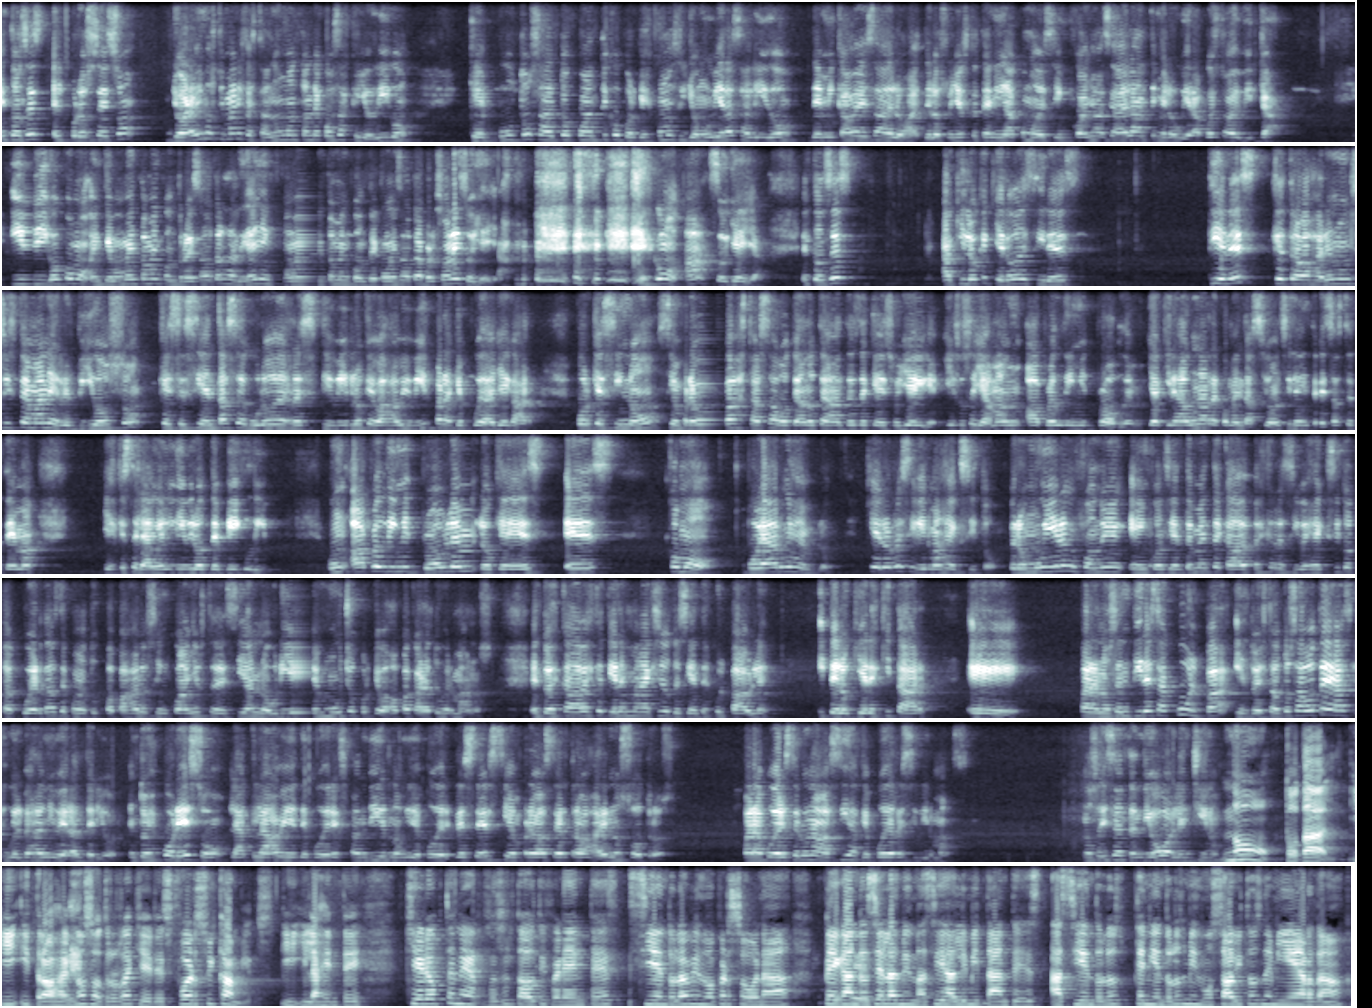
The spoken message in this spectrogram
Entonces, el proceso, yo ahora mismo estoy manifestando un montón de cosas que yo digo, qué puto salto cuántico, porque es como si yo me hubiera salido de mi cabeza, de los, de los sueños que tenía como de cinco años hacia adelante y me lo hubiera puesto a vivir ya. Y digo como en qué momento me encontró esa otra salida y en qué momento me encontré con esa otra persona y soy ella. es como, ah, soy ella. Entonces, aquí lo que quiero decir es, tienes que trabajar en un sistema nervioso que se sienta seguro de recibir lo que vas a vivir para que pueda llegar. Porque si no, siempre vas a estar saboteándote antes de que eso llegue. Y eso se llama un upper limit problem. Y aquí les hago una recomendación si les interesa este tema. Y es que se lean el libro The Big Leap. Un upper limit problem lo que es es como, voy a dar un ejemplo quiero recibir más éxito, pero muy en el fondo e inconscientemente cada vez que recibes éxito te acuerdas de cuando tus papás a los cinco años te decían no brilles mucho porque vas a opacar a tus hermanos. Entonces cada vez que tienes más éxito te sientes culpable y te lo quieres quitar eh, para no sentir esa culpa y entonces te autosaboteas y vuelves al nivel anterior. Entonces por eso la clave de poder expandirnos y de poder crecer siempre va a ser trabajar en nosotros para poder ser una vasija que puede recibir más. No sé si se entendió o hablé en chino. No, total. Y, trabajar en nosotros requiere esfuerzo y cambios. Y, la gente quiere obtener resultados diferentes siendo la misma persona, pegándose a las mismas ideas limitantes, haciéndolos, teniendo los mismos hábitos de mierda.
